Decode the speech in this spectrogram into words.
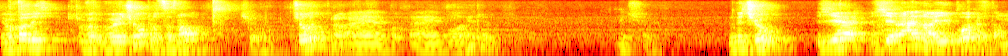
І виходить, ви, ви чули про це? Знали? Чув. Чули? Про е, е, блогерів? Нічого. Не чув? Є, є реально АІ блогер там.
